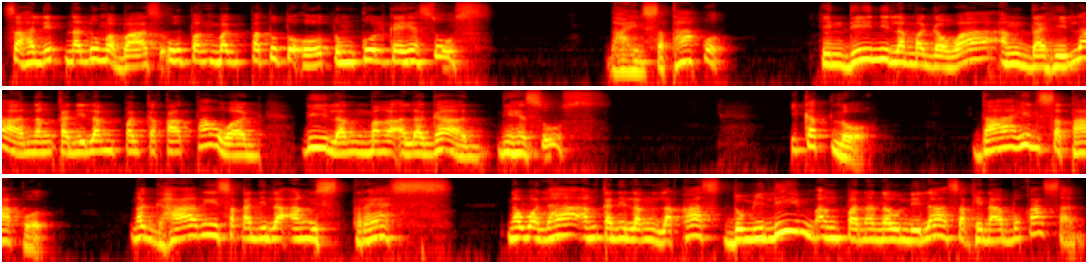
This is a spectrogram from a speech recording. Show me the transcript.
sa halip na lumabas upang magpatutuo tungkol kay Jesus. Dahil sa takot, hindi nila magawa ang dahilan ng kanilang pagkakatawag bilang mga alagad ni Jesus. Ikatlo, dahil sa takot, naghari sa kanila ang stress, nawala ang kanilang lakas, dumilim ang pananaw nila sa kinabukasan,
